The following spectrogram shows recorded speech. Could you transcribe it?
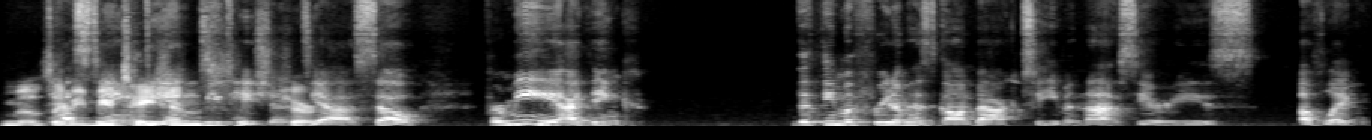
Let's mutations. DNA mutations. Sure. Yeah. So for me, I think the theme of freedom has gone back to even that series of like,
